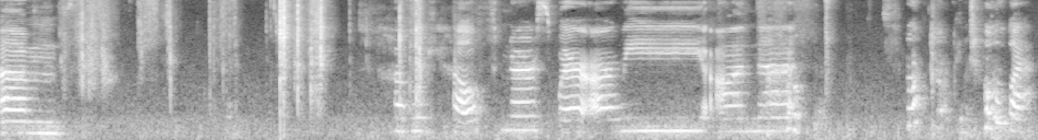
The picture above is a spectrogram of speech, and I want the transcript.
Um. Public health nurse, where are we on that? Don't laugh.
